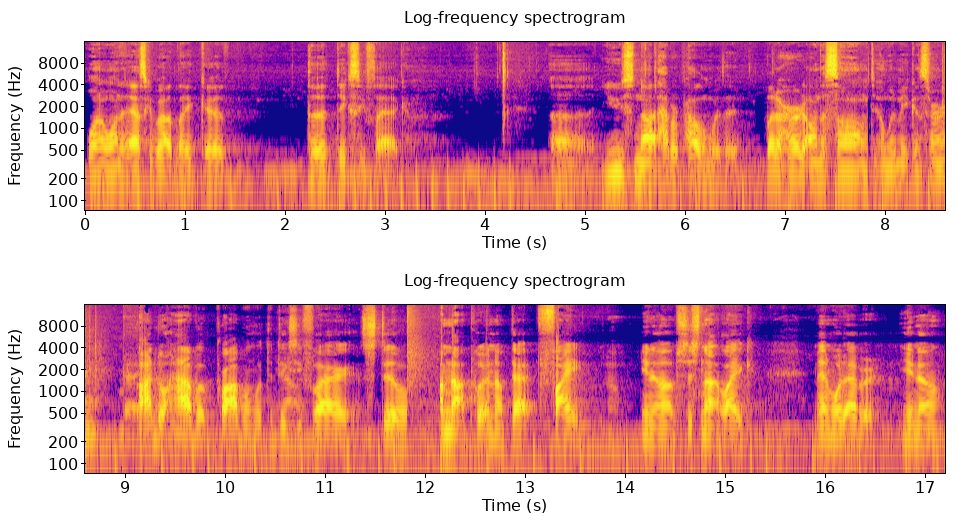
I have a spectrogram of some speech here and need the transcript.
What I wanted to ask about like uh, the Dixie flag. Uh, you used to not have a problem with it, but I heard on the song "To Whom It May Concern." I don't have a problem with the Dixie flag still. I'm not putting up that fight. You know, it's just not like, man, whatever. You know,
